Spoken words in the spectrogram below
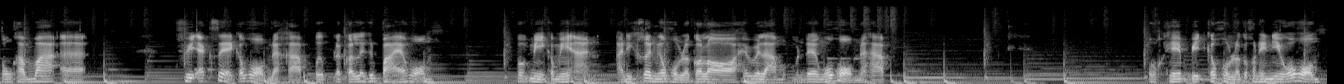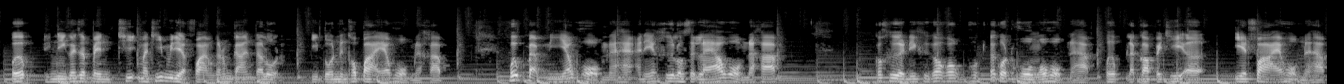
ตรงคำว่าเอ่อ free access ครับผมนะครับปุ๊บแล้วก็เลื่อนขึ้นไปครับผมปุ๊บนี่ก็มีอ่าน article ครับผมแล้วก็รอให้เวลาหมดเหมือนเดิมครับผมนะครับ โอเค ปิดครับผมแล้วก็ continue ครับผมปุ๊บทีนี้ก็จะเป็นที่มาที่ media file มันก็ทำการดาวน์โหลดอีกตัวหนึ่งเข้าไปครับผมนะครับปุ๊บแบบนี้ครับผมนะฮะอันนี้ก็คือโหลดเสร็จแล้วผมนะครับก็คืออันนี้คือก็ก็กด home ครับผมนะครับปุ๊บแล้วก็ไปที่เอ่อ ES file ครับผมนะครับ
